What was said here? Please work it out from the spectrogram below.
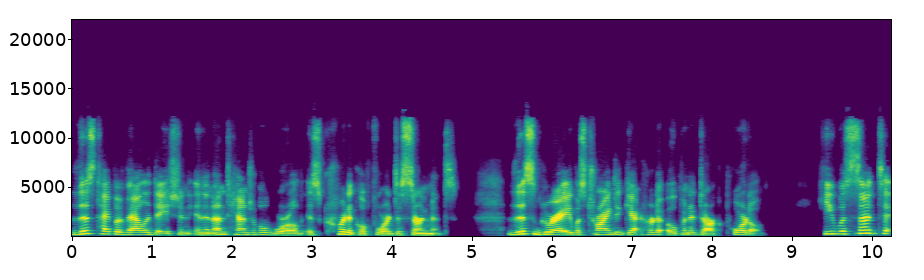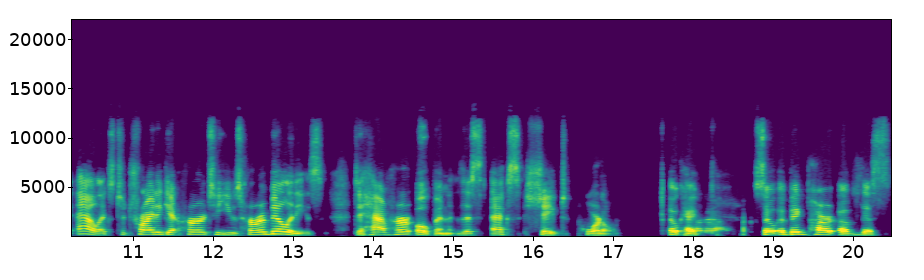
This type of validation in an untangible world is critical for discernment. This gray was trying to get her to open a dark portal. He was sent to Alex to try to get her to use her abilities to have her open this X shaped portal. Okay. So, a big part of this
